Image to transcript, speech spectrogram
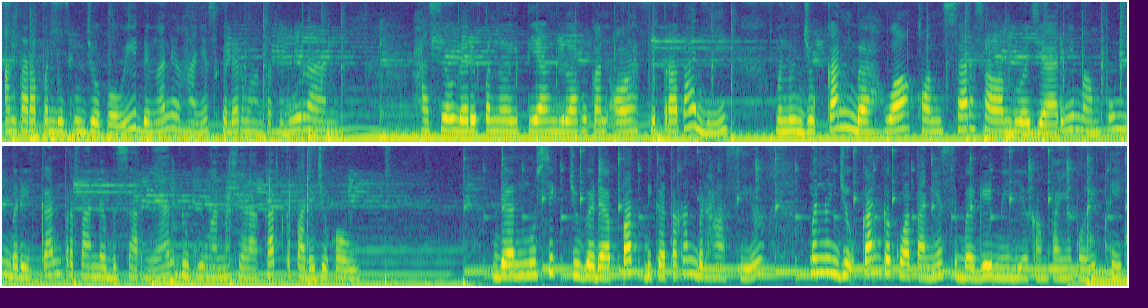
antara pendukung Jokowi dengan yang hanya sekedar menonton hiburan. Hasil dari penelitian yang dilakukan oleh Putra tadi menunjukkan bahwa konser Salam Dua Jari mampu memberikan pertanda besarnya dukungan masyarakat kepada Jokowi. Dan musik juga dapat dikatakan berhasil menunjukkan kekuatannya sebagai media kampanye politik.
